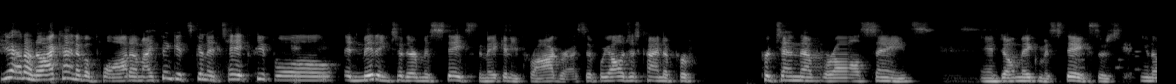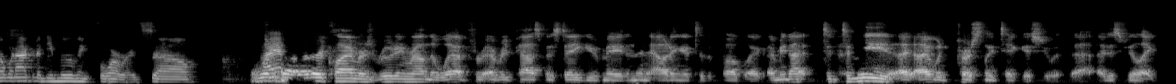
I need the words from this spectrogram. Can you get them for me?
Yeah, I don't know. I kind of applaud him. I think it's going to take people admitting to their mistakes to make any progress. If we all just kind of pre- pretend that we're all saints and don't make mistakes, there's, you know, we're not going to be moving forward. So, What I- about other climbers rooting around the web for every past mistake you've made and then outing it to the public? I mean, I, to, to me, I, I would personally take issue with that. I just feel like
